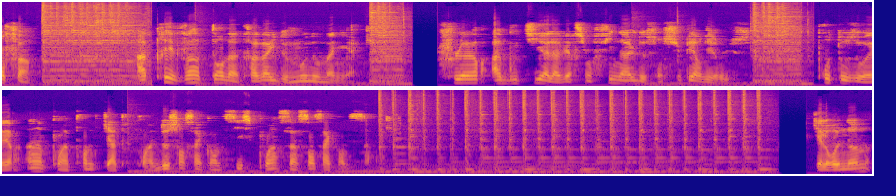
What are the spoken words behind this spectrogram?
Enfin, après 20 ans d'un travail de monomaniaque, Fleur aboutit à la version finale de son supervirus, protozoaire 1.34.256.555, qu'elle renomme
